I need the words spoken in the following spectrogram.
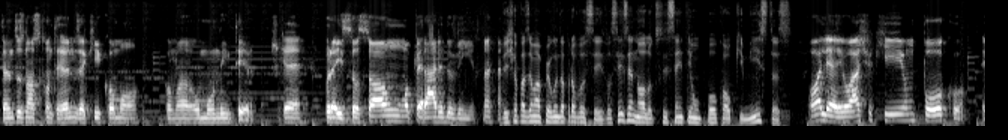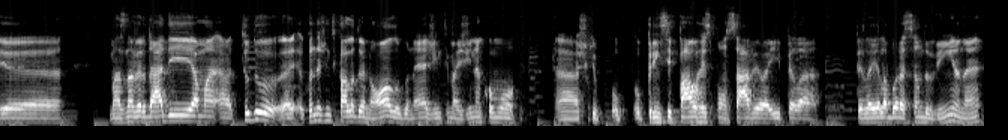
tanto os nossos conterrâneos aqui como, como o mundo inteiro. Acho que é por aí, sou só um operário do vinho. Deixa eu fazer uma pergunta para vocês. Vocês enólogos se sentem um pouco alquimistas? Olha, eu acho que um pouco. É, Mas na verdade, a a- tudo. é, Quando a gente fala do enólogo, né, a gente imagina como ah, acho que o, o principal responsável aí pela, pela elaboração do vinho, né?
